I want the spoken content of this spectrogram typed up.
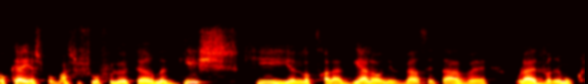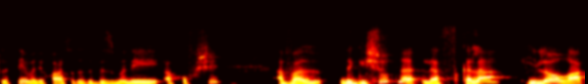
אוקיי, יש פה משהו שהוא אפילו יותר נגיש, כי אני לא צריכה להגיע לאוניברסיטה, אולי הדברים מוקלטים, ואני יכולה לעשות את זה בזמני החופשי, אבל נגישות להשכלה היא לא רק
